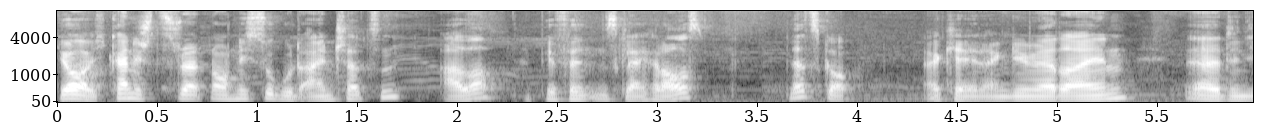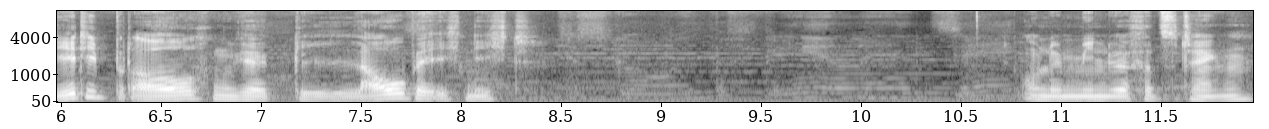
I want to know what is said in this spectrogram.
ja, ich kann die Strat noch nicht so gut einschätzen, aber wir finden es gleich raus. Let's go. Okay, dann gehen wir rein. Äh, den Yeti brauchen wir, glaube ich, nicht. Um den Minenwerfer zu tanken.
